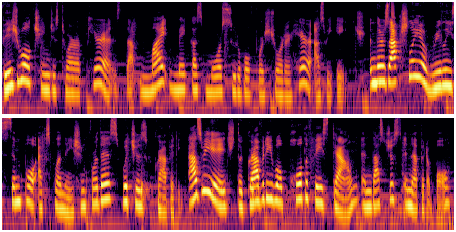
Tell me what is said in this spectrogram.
visual changes to our appearance that might make us more suitable for shorter hair as we age. And there's actually a really simple explanation for this, which is gravity. As we age, the gravity will pull the face down, and that's just inevitable.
